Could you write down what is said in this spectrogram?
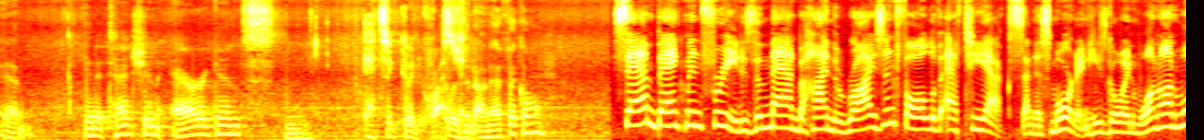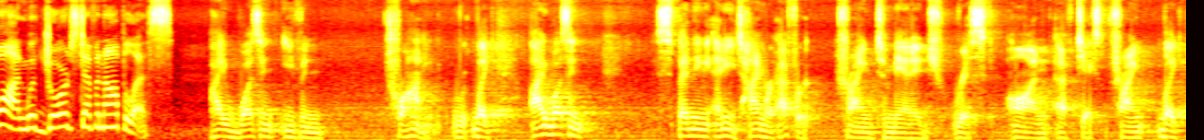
um, inattention, arrogance? It's a good question. Was it unethical? Sam Bankman Fried is the man behind the rise and fall of FTX, and this morning he's going one on one with George Stephanopoulos. I wasn't even trying. Like, I wasn't spending any time or effort trying to manage risk on FTX. Trying, like,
